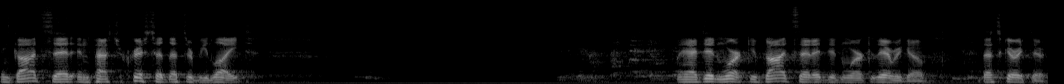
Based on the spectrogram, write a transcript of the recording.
And God said, and Pastor Chris said, let there be light. Yeah, it didn't work. If God said it didn't work, there we go. That's good right there.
